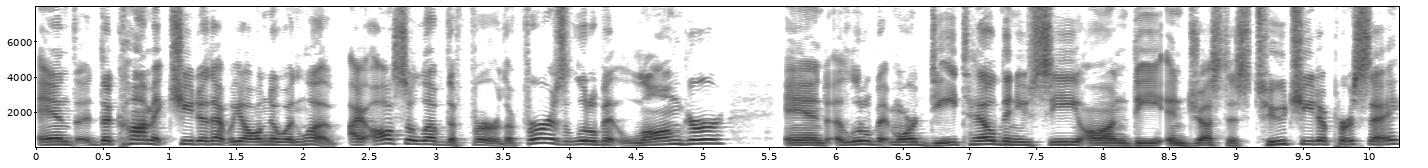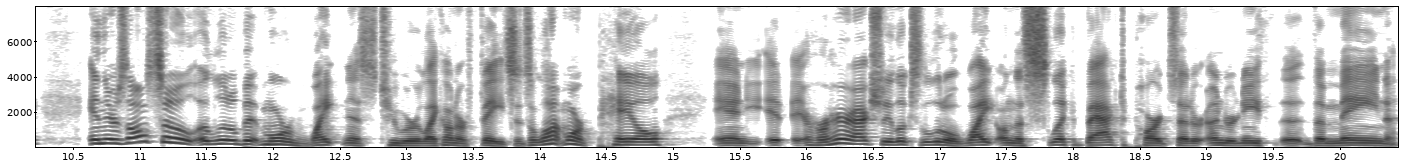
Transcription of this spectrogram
and the comic cheetah that we all know and love i also love the fur the fur is a little bit longer and a little bit more detailed than you see on the injustice 2 cheetah per se and there's also a little bit more whiteness to her like on her face it's a lot more pale and it, it, her hair actually looks a little white on the slick backed parts that are underneath the, the main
